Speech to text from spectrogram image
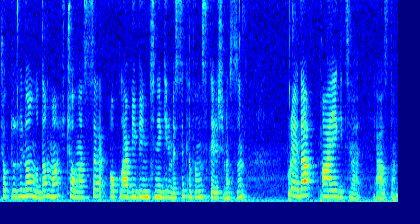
çok düzgün olmadı ama hiç olmazsa oklar birbirinin içine girmesin, kafamız karışmasın. Buraya da A'ya gitme yazdım.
